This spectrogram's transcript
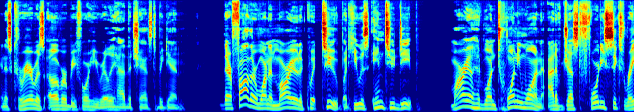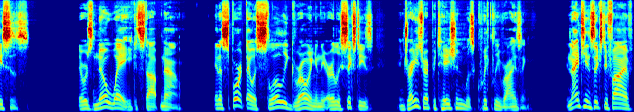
and his career was over before he really had the chance to begin. Their father wanted Mario to quit too, but he was in too deep. Mario had won 21 out of just 46 races. There was no way he could stop now. In a sport that was slowly growing in the early 60s, Andretti's reputation was quickly rising. In 1965,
